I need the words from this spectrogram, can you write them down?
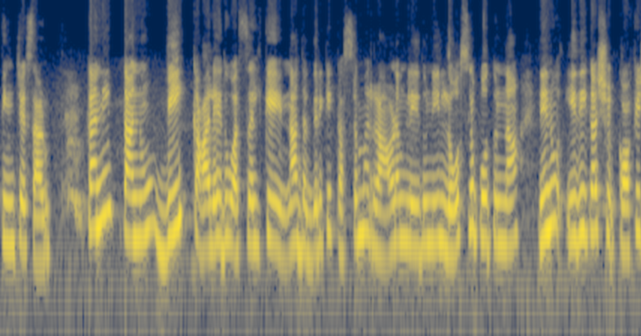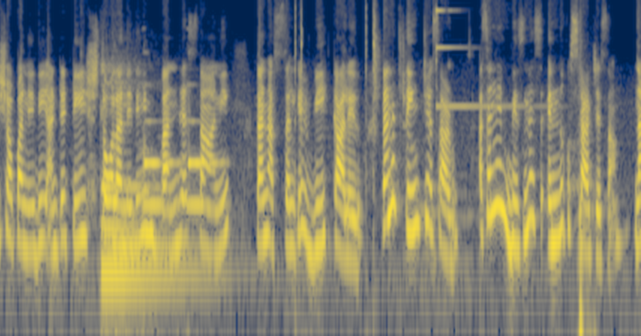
థింక్ చేశాడు. కానీ తను వీక్ కాలేదు అసలుకే నా దగ్గరికి కస్టమర్ రావడం లేదు. నేను లోస్లో పోతున్నా. నేను ఇదిగా కాఫీ షాప్ అనేది అంటే టీ స్టాల్ అనేది నేను బంద్ చేస్తా అని తను అస్సలకే వీక్ కాలేదు. తను థింక్ చేశాడు. అసలు నేను బిజినెస్ ఎందుకు స్టార్ట్ చేసా నా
